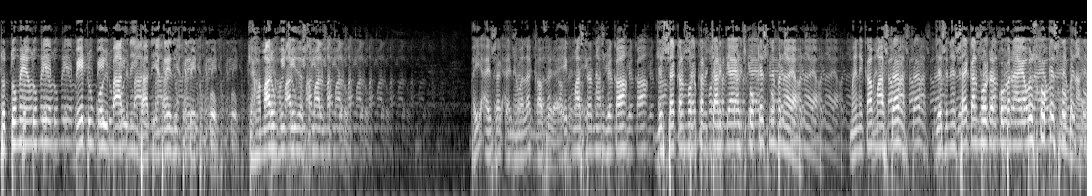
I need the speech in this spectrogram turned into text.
تو تمہیں ان کے بیٹوں کو بات نہیں کھاتی انگریزوں کے بیٹوں کو کہ ہماروں کی چیز استعمال مت کرو۔ بھائی ایسا کہنے والا کافر ہے۔ ایک ماسٹر نے مجھے کہا جس سائیکل موٹر پر چڑھ کے آیا اس کو کس نے بنایا؟ میں نے کہا ماسٹر جس نے سائیکل موٹر کو بنایا اس کو کس نے بنایا؟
